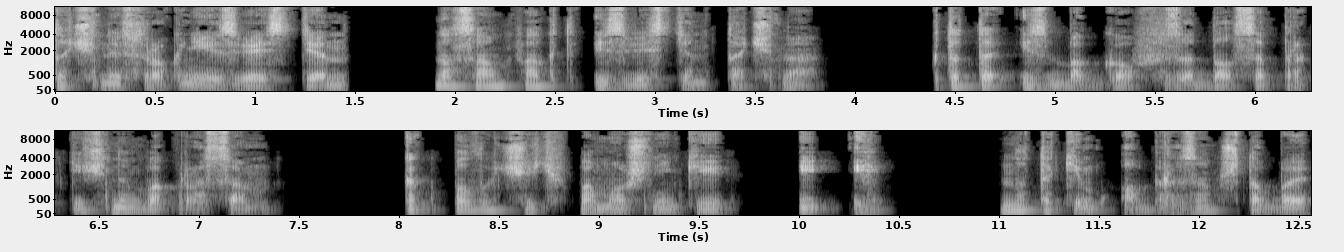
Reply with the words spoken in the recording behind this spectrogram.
точный срок неизвестен, но сам факт известен точно. Кто-то из богов задался практичным вопросом, как получить в помощники ИИ, но таким образом, чтобы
